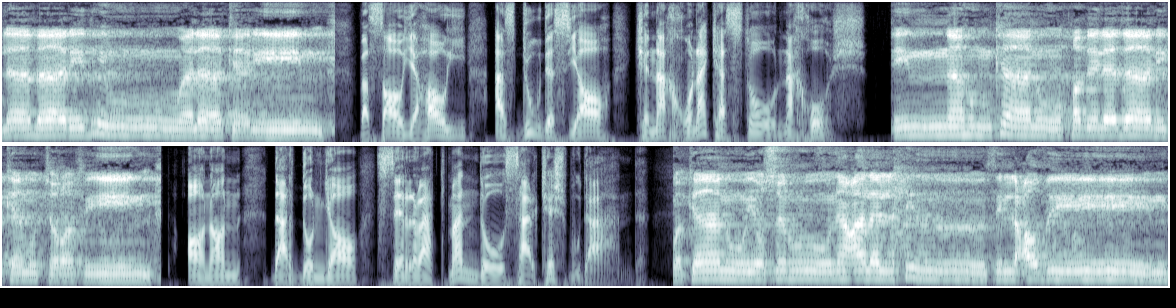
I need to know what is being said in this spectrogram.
لا بارد ولا کریم. و سایه هایی از دود سیاه که نه خنک است و نه خوش. انهم كانوا قبل ذلك مترفین. آنان در دنیا ثروتمند و سرکش بودند. وكانوا يصرون على الحنث العظيم.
